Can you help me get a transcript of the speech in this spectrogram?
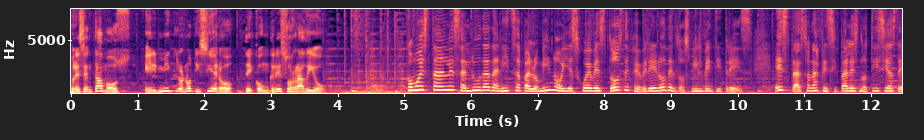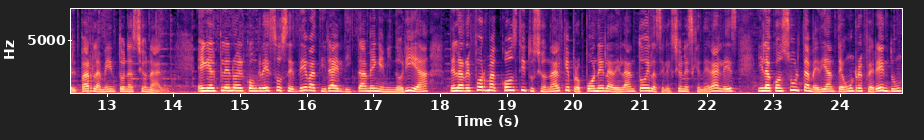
Presentamos el micro noticiero de Congreso Radio. ¿Cómo están? Les saluda Danitza Palomino. Hoy es jueves 2 de febrero del 2023. Estas son las principales noticias del Parlamento Nacional. En el Pleno del Congreso se debatirá el dictamen en minoría de la reforma constitucional que propone el adelanto de las elecciones generales y la consulta mediante un referéndum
